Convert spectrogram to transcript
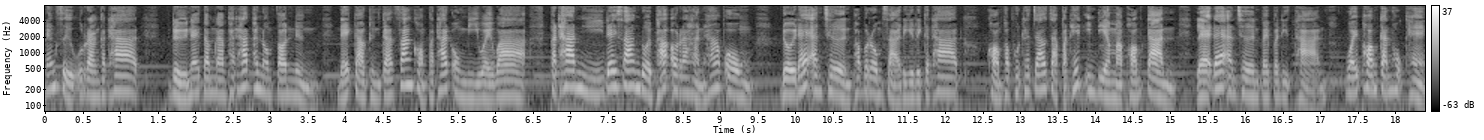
หนังสืออุรังคธาตุ หรือในตำนานพระธาตุพนมตอนหนึ่ง ได้กล่าวถึงการสร้างของพระธาตุองค์นี้ไว้ว่า พระธาตุนี้ได้สร้างโดยพระอรหันต์ห้าองค์ โดยได้อัญเชิญพระบรมสารีริกธาตุ ของพระพุทธเจ้าจากประเทศอินเดียมาพร้อมกัน และได้อัญเชิญไปประดิษฐาน ไว้พร้อมกัน 6 แห่ง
